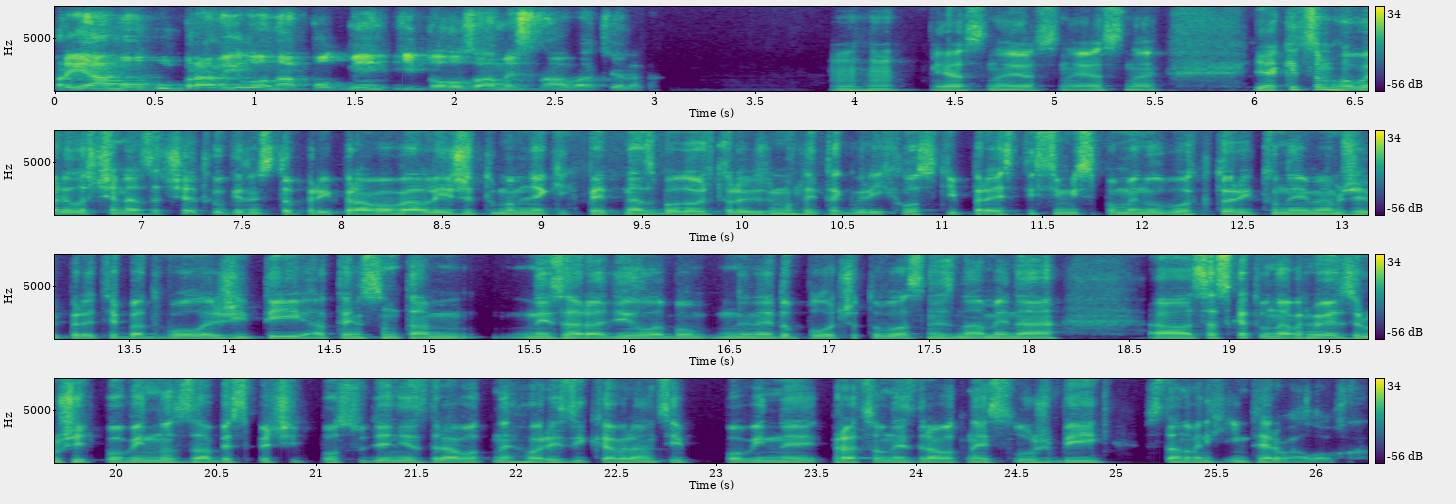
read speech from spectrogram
priamo upravilo na podmienky toho zamestnávateľa. Uh-huh, jasné, jasné, jasné. Ja keď som hovoril ešte na začiatku, keď sme si to pripravovali, že tu mám nejakých 15 bodov, ktoré by sme mohli tak v rýchlosti prejsť, ty si mi spomenul bod, ktorý tu nemám, že je pre teba dôležitý a ten som tam nezaradil, lebo nedopolo, čo to vlastne znamená. Saska tu navrhuje zrušiť povinnosť zabezpečiť posúdenie zdravotného rizika v rámci povinnej pracovnej zdravotnej služby v stanovených intervaloch.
